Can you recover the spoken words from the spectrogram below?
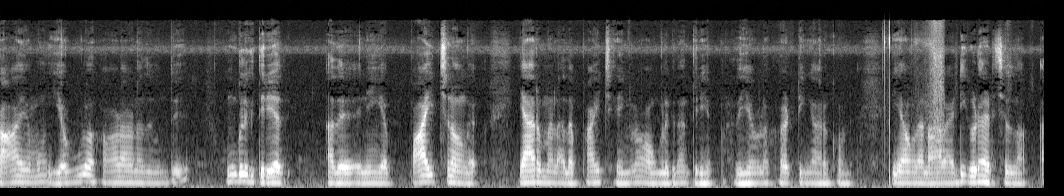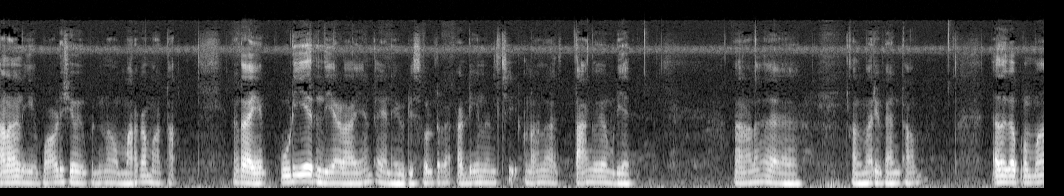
காயமும் எவ்வளோ ஹார்டானது வந்து உங்களுக்கு தெரியாது. அது நீங்கள் பாய்ச்சினவங்க யார் மேலே அதை பாய்ச்சிறீங்களோ அவங்களுக்கு தான் தெரியும். அது எவ்வளோ ஹர்ட்டிங்காக இருக்கும்னு. நீ அவங்கள நாலு அடி கூட அடிச்சிடலாம். ஆனால் நீங்கள் பாடி ஷேமிங் பண்ணால் அவன் மறக்க மாட்டான். ஏன்டா என் கூடயே இருந்தியாடா? ஏன்டா என்னை இப்படி சொல்கிற அப்படின்னு நினச்சி அவனால் அது தாங்கவே முடியாது. அதனால் அது மாதிரி வேண்டாம். அதுக்கப்புறமா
